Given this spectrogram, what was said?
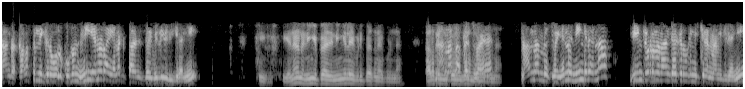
நாங்க களத்துல நிக்கிறவங்களுக்கு கூட நீ என்னடா எனக்கு விதி விதிக்கிற நீ? என்னன்னு நீங்க பே நீங்களே இப்படி பேசணும் எப்படின்னு களத்துல நான் பேசுவேன். நான் தான் பேசுவேன். என்ன நீங்க என்ன? நீங்க சொல்றத நான் கேட்கறதுக்கு நிக்கிறேன் நினைக்கிறேன் நீ?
